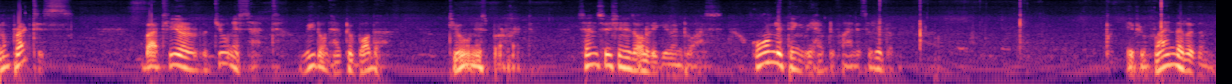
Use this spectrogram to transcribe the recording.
know, practice. But here, the tune is set, we don't have to bother. Tune is perfect. Sensation is already given to us. Only thing we have to find is a rhythm. If you find the rhythm,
